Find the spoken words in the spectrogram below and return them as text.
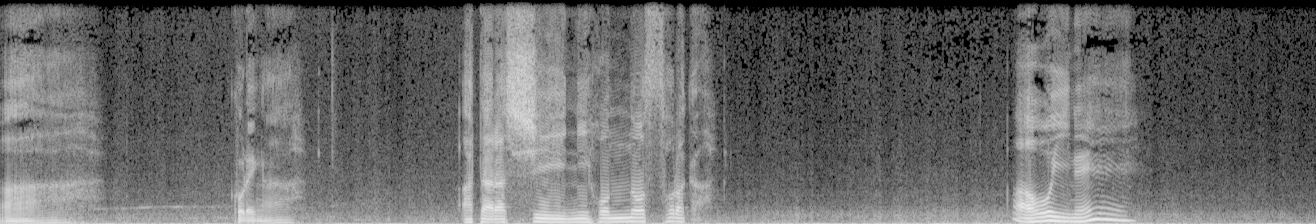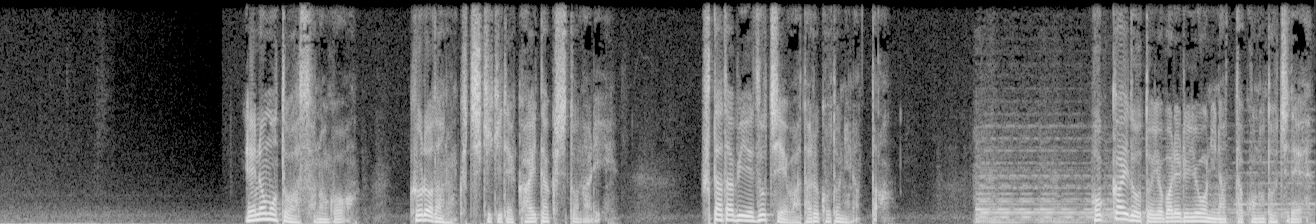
あこれが新しい日本の空か青いね。榎本はその後黒田の口利きで開拓使となり再び蝦夷地へ渡ることになった。北海道と呼ばれるようになったこの土地で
